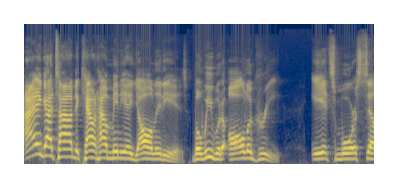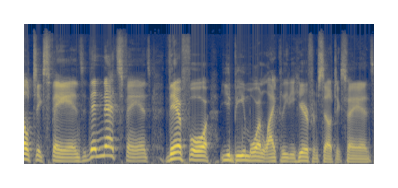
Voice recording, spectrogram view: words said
I ain't got time to count how many of y'all it is, but we would all agree it's more Celtics fans than Nets fans. Therefore, you'd be more likely to hear from Celtics fans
